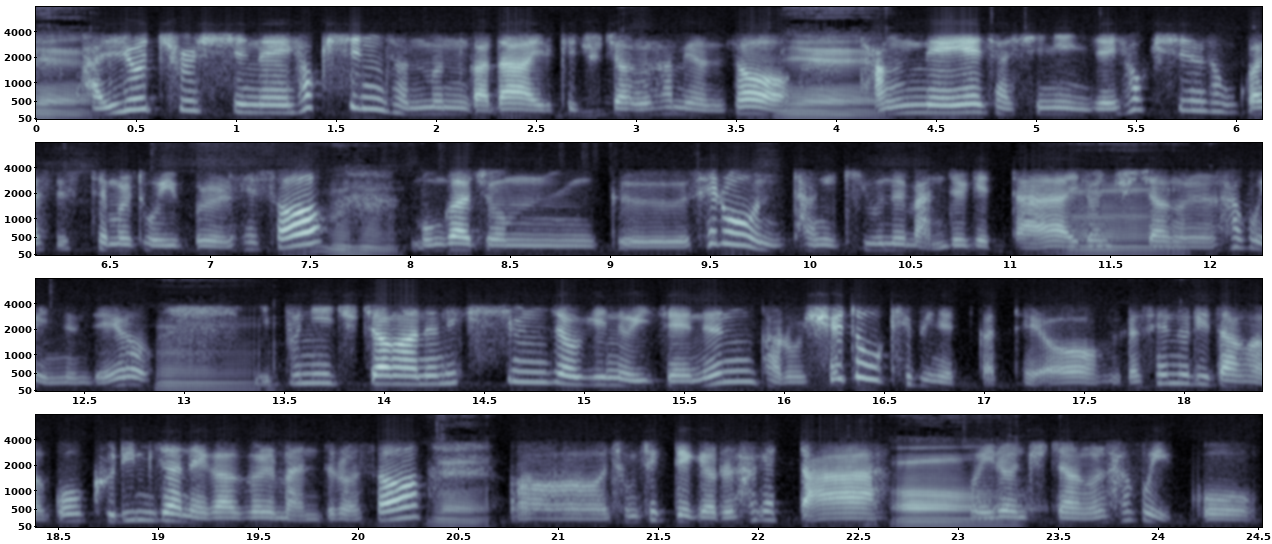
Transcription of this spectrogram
예. 관료 출신의 혁신 전문가다 이렇게 주장을 하면서 예. 당내에 자신이 이제 혁신 성과 시스템을 도입을 해서 음흠. 뭔가 좀 그 새로운 당의 기운을 만들겠다 이런 음. 주장을 하고 있는데요. 음. 이분이 주장하는 핵심적인 의제는 바로 섀도우 캐비넷 같아요. 그러니까 새누리당하고 그림자 내각을 만들어서 네. 어, 정책 대결을 하겠다. 어. 뭐 이런 주장을 하고 있고,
